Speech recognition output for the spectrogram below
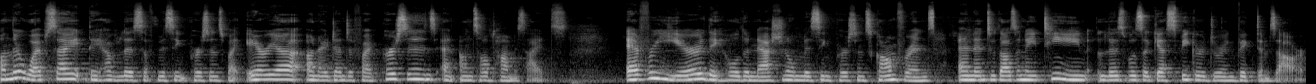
On their website, they have lists of missing persons by area, unidentified persons, and unsolved homicides. Every year, they hold a National Missing Persons Conference, and in 2018, Liz was a guest speaker during Victims Hour.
